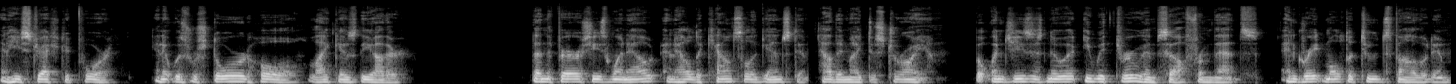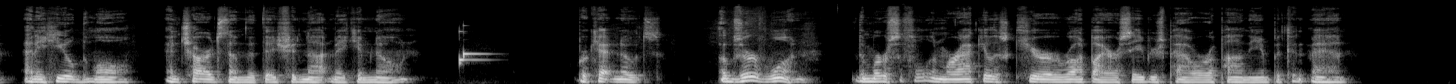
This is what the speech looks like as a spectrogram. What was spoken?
And he stretched it forth, and it was restored whole, like as the other. Then the Pharisees went out and held a council against him, how they might destroy him. But when Jesus knew it, he withdrew himself from thence, and great multitudes followed him, and he healed them all, and charged them that they should not make him known. Burkitt notes Observe 1. The merciful and miraculous cure wrought by our Saviour's power upon the impotent man.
